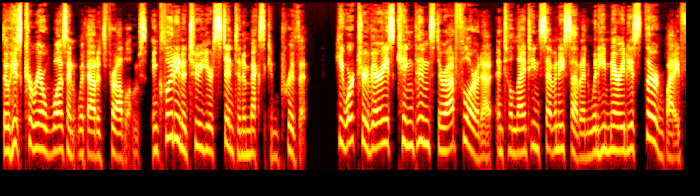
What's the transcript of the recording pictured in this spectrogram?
though his career wasn't without its problems, including a two year stint in a Mexican prison. He worked for various kingpins throughout Florida until 1977 when he married his third wife,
